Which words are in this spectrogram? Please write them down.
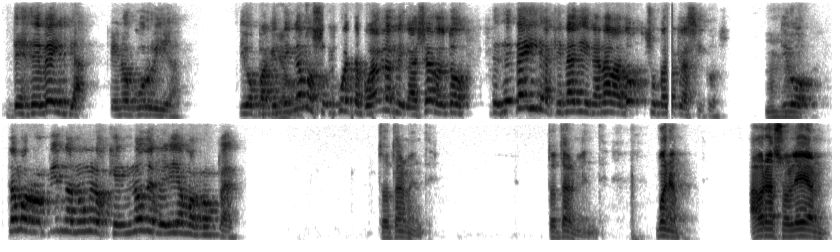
Desde Beira, que no ocurría. Digo, para que tengamos en cuenta, porque hablan de Gallardo y todo. Desde Beira que nadie ganaba dos superclásicos. Digo, estamos rompiendo números que no deberíamos romper. Totalmente. Totalmente. Bueno, Abrazo, Lean.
